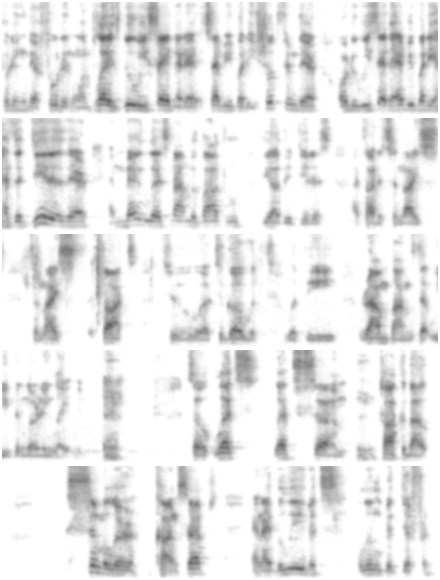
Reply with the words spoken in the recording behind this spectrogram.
putting their food in one place? Do we say that it's everybody should from there, or do we say that everybody has a dita there and maybe it's not mevatel the other ditas? I thought it's a nice it's a nice thought to uh, to go with with the Rambams that we've been learning lately. so let's let's um, talk about similar concept, and I believe it's a little bit different.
